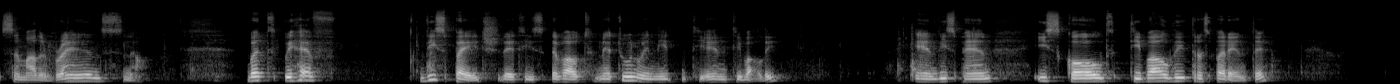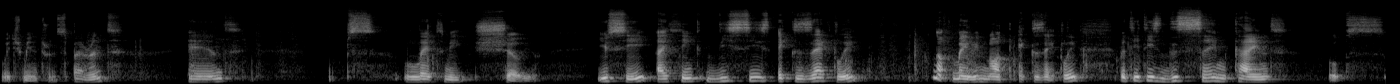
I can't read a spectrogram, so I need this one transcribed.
Some other brands, no. But we have this page that is about Nettuno and, and Tibaldi. And this pen is called Tibaldi Transparente, which means transparent. And, oops, let me show you. You see, I think this is exactly, not maybe not exactly, but it is the same kind, oops,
